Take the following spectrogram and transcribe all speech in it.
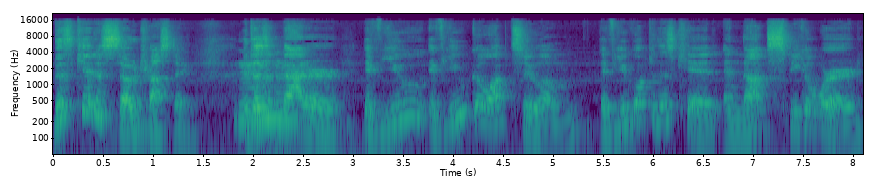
This kid is so trusting. It doesn't matter if you if you go up to him, if you go up to this kid and not speak a word,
